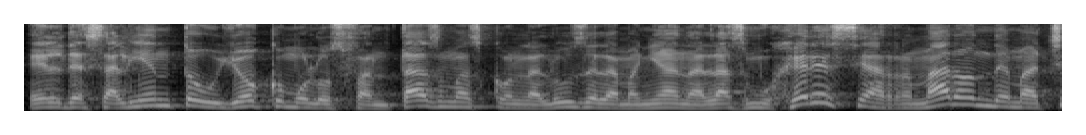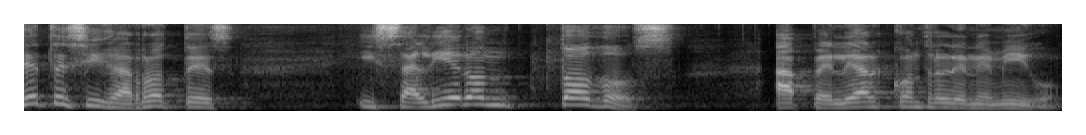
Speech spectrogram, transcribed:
El desaliento huyó como los fantasmas con la luz de la mañana. Las mujeres se armaron de machetes y garrotes y salieron todos a pelear contra el enemigo.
